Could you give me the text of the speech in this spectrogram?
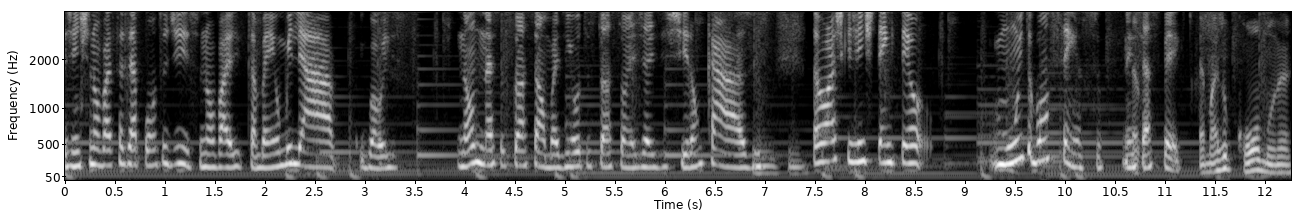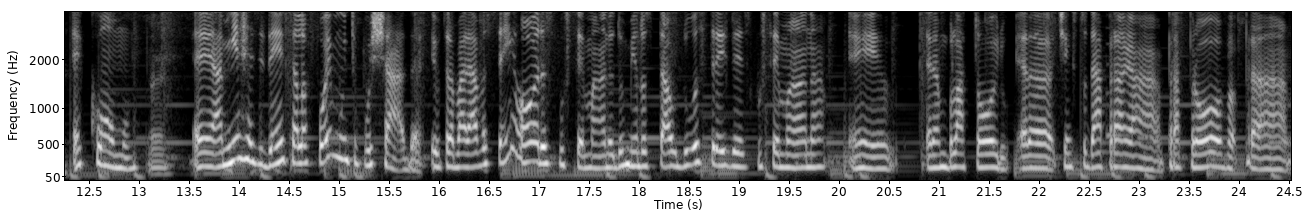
a gente não vai fazer a ponto disso, não vai também humilhar, igual eles não nessa situação, mas em outras situações já existiram casos. Sim, sim. Então eu acho que a gente tem que ter muito bom senso nesse aspecto. É mais o como, né? É como. É, a minha residência ela foi muito puxada. Eu trabalhava 100 horas por semana, eu dormia no hospital duas, três vezes por semana. É, era ambulatório, era, tinha que estudar para prova, para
